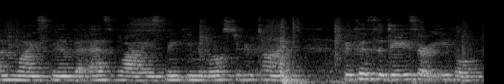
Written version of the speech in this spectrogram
unwise men, but as wise, making the most of your time, because the days are evil.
